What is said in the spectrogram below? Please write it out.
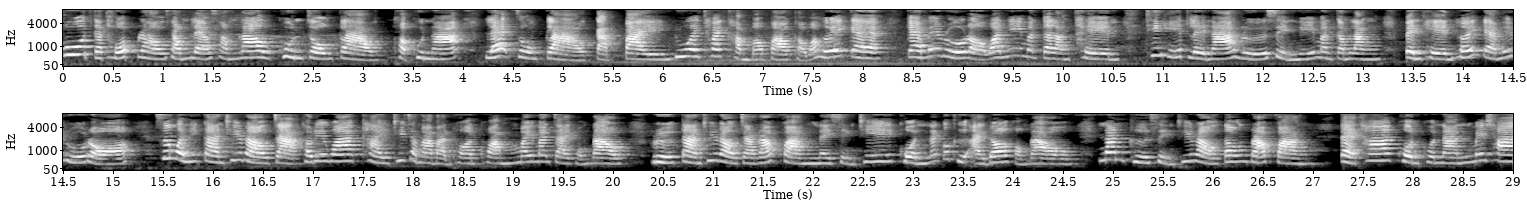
พูดกระทบเราซ้ำแล้วซ้ำเล่า คุณจงกล่าวขอบคุณนะ และจงกล่าวกลับไปด้วยถ้อยคำเบาๆค่ะว่าเฮ้ยแกแกไม่รู้หรอว่านี่มันกำลังเทรนที่ฮิตเลยนะ หรือสิ่งนี้มันกำลังเป็นเทรนเฮ้ยแกไม่รู้หรอ ซึ่งวันนี้การที่เราจะเขาเรียกว่าใครที่จะมาบั่นทอนความไม่มั่นใจของเรา หรือการที่เราจะรับฟังในสิ่งที่คนนั่นก็คือไอดอลของเรา นั่นคือสิ่งที่เราต้องรับฟัง แต่ถ้าคนคนนั้นไม่ใช่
